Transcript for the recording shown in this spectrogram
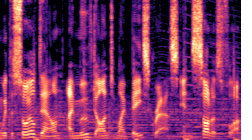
With the soil down, I moved on to my base grass in sawdust flock.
